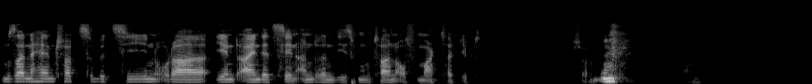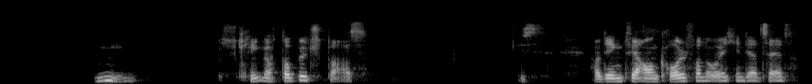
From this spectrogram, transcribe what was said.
um seine Helmcharts zu beziehen oder irgendeinen der zehn anderen, die es momentan auf dem Markt halt gibt. Schon. Hm. Das klingt nach Doppelspaß. Ist, hat irgendwer einen Call von euch in der Zeit?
